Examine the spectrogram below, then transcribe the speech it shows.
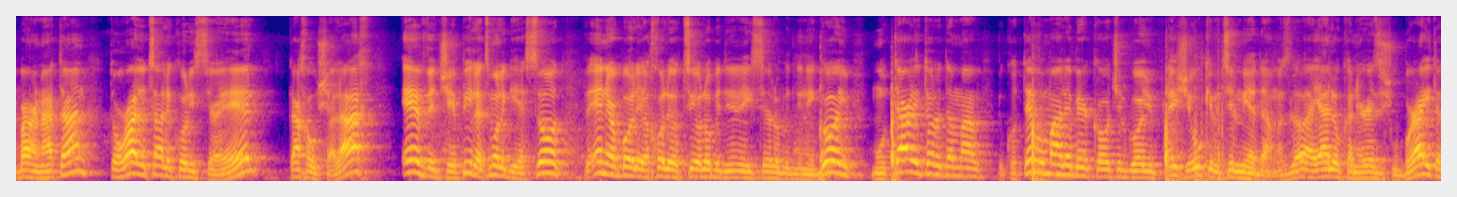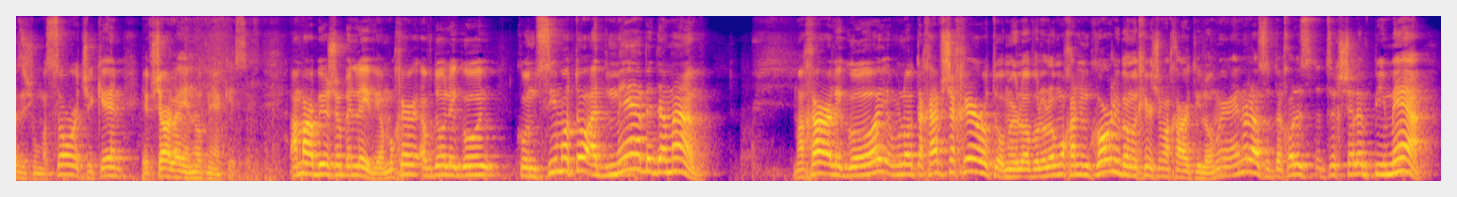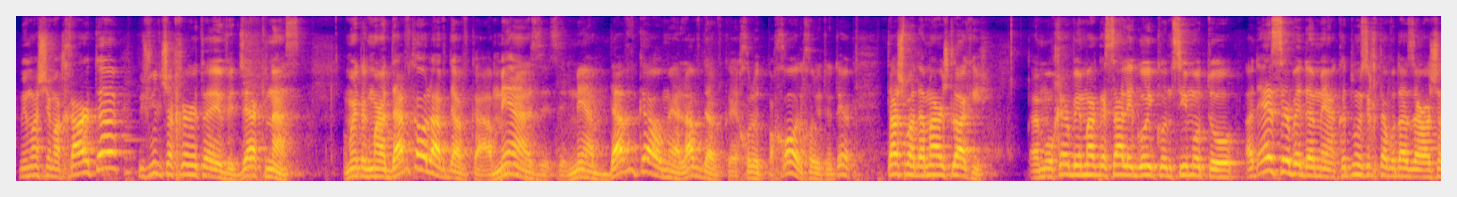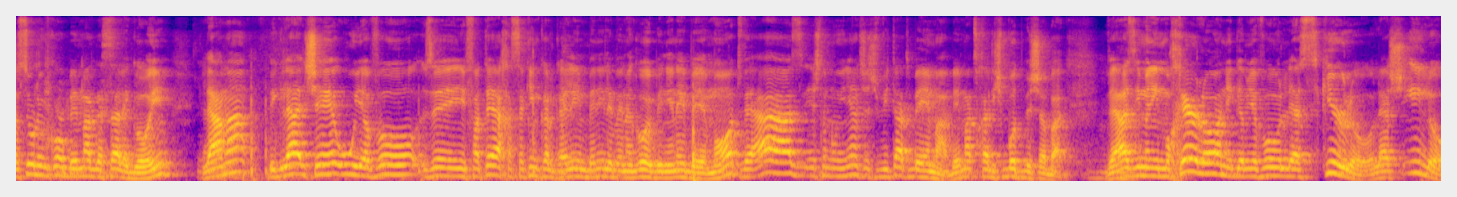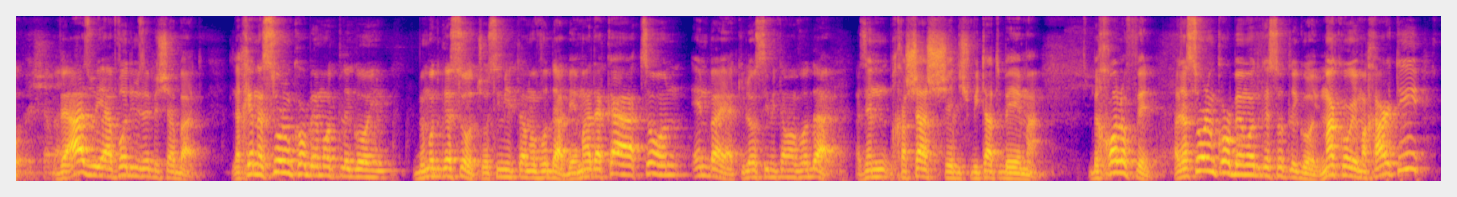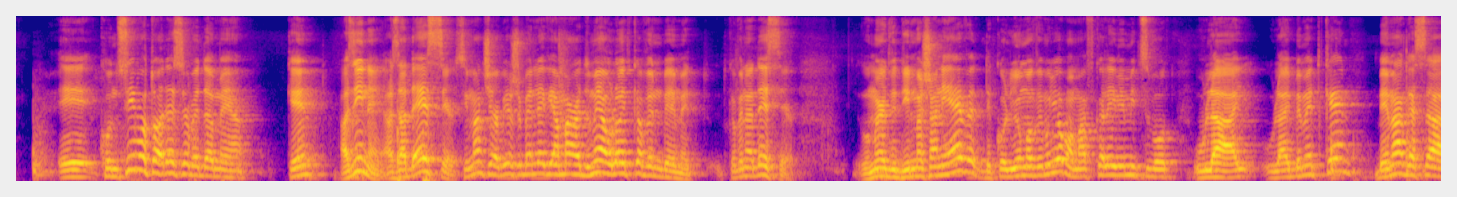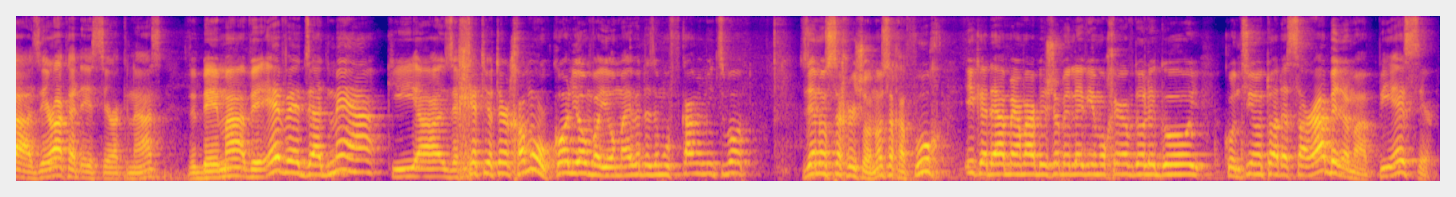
בר נתן, תורה יוצאה לכל ישראל, ככה הוא שלח. עבד שהפיל עצמו לגייסות, ואין רבו לי יכול להוציאו לא בדיני ישראל או בדיני גויים, מותר ליטול את דמיו, וכותב ומעלה בערכאות של גויים, מפני שהוא כמציל מידם. אז לא היה לו כנראה איזשהו ברייתא, איזשהו מסורת, שכן אפשר ליהנות מהכסף. אמר רבי יהושע בן לוי, המוכר עבדו לגוי, קונסים אותו עד מאה בדמיו. מכר לגוי, אומר לו אתה חייב לשחרר אותו, אומר לו אבל הוא לא מוכן למכור לי במחיר שמכרתי לו, אומר אין מה לעשות, אתה יכול, אתה צריך לשלם פי מאה ממה שמכרת בשביל לשחרר את העבד, זה הקנס. אומרת הגמרא דווקא או לאו דווקא? המאה הזה, זה מאה דווקא או מאה לאו דווקא? יכול להיות פחות, יכול להיות יותר. תשמע דמר יש לקיש. המוכר בהמה גסה לגוי קונסים אותו עד עשר בדמיה. כתוב במסכת עבודה זרה שאסור למכור בהמה גסה לגויים. למה? בגלל שהוא יבוא, זה יפתח עסקים כלכליים ביני לבין הגוי בענייני בהמות, ואז יש לנו עניין של שביתת בהמה. בהמה צריכה לשבות בשבת. ואז אם אני מוכר לו, אני גם יבוא להשכיר לו, להשאיל לו, ואז הוא יעבוד עם זה בשבת. לכן אסור למכור בהמות לגויים, בהמות גסות שעושים איתם עבודה. בהמה דקה, צאן, אין בעיה, כי לא עושים איתם עבודה. אז אין חשש של שביתת בהמה. בכל אופן, אז אסור למכור בהמות גסות לגויים. מה קורה אם מכרתי? אה, קונסים אותו עד עשר בדמיה, כן? אז הנה, אז עד עשר. סימן שרבי יהושע בן לוי אמר עד מאה, הוא לא התכוון באמת, התכוון עד עשר. הוא אומר, ודילמה שאני עבד, דכל יומא ויומא, מפקא ליה ממצוות. אולי, אולי באמת כן. בהמה גסה זה רק עד עשר הקנס, ובהמה, ועבד זה עד מאה, כי אה, זה חטא יותר חמור. כל יום ויום העבד הזה מופקע ממצוות. זה נוסח ראשון. נוסח הפוך, איכא דאמר אמר בן לוי מוכר עבדו לגוי, קונסים אותו עד עשרה בדמיו, פי עשר.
